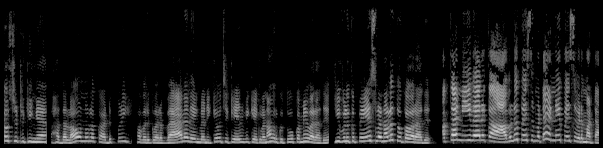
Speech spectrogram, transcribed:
யோசிச்சுட்டு இருக்கீங்க? அதெல்லாம் ஒண்ணும் இல்ல கடுப்படி. அவருக்கு வர வேலையில எங்களை நிக்க வச்சு கேள்வி கேட்கலன்னா அவருக்கு தூக்கமே வராது. இவளுக்கு பேசலனாலும் தூக்கம் வராது. அக்கா நீ வேறக்கா அவளும் பேச மாட்டா என்னையும் பேச விட மாட்டா.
